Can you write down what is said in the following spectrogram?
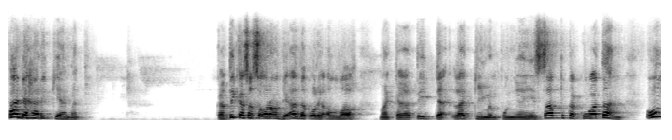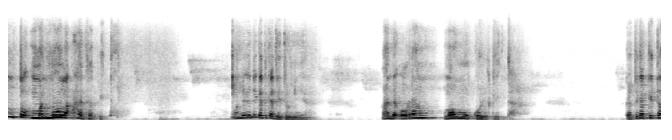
pada hari kiamat ketika seseorang diazab oleh Allah maka tidak lagi mempunyai satu kekuatan untuk menolak azab itu. Anda ketika di dunia ada orang mau mukul kita. Ketika kita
